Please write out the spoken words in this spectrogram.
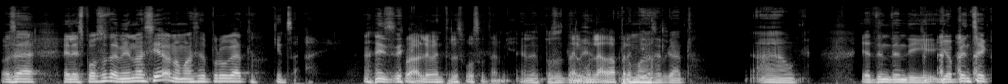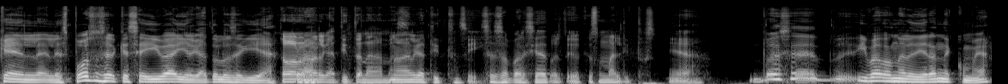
O sea, ¿el esposo también lo hacía o nomás el puro gato? ¿Quién sabe? Ay, sí. Probablemente el esposo también. El esposo De también. algún lado aprendió. Nomás el gato. Ah, ok. Ya te entendí. Yo pensé que el, el esposo es el que se iba y el gato lo seguía. No, no, Pero- no, el gatito nada más. No, el gatito. Sí. Se desaparecía. Pues te digo que son malditos. Ya. Pues eh, iba donde le dieran de comer.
